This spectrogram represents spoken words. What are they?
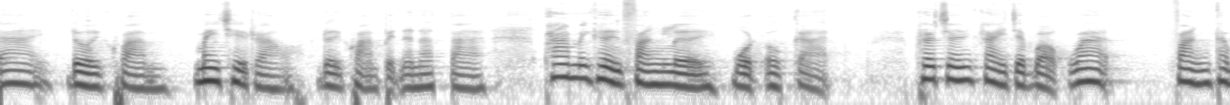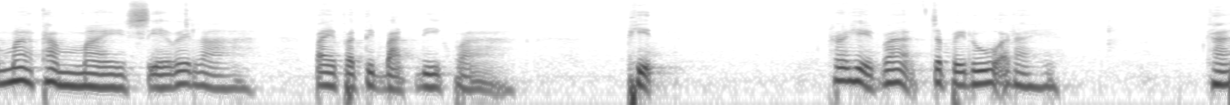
ได้โดยความไม่ใช่เรา โดยความเป็นอนัตตา ถ้าไม่เคยฟังเลยหมดโอกาส เพราะฉะนั้นใครจะบอกว่า ฟังธรรมะทำไมเสียเวลาไปปฏิบัติดีกว่า ผิด เพราะเหตุว่าจะไปรู้อะไรคะ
